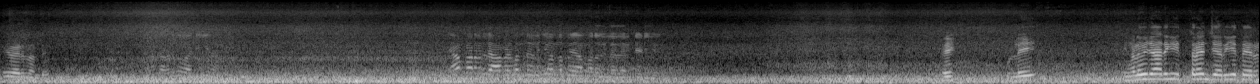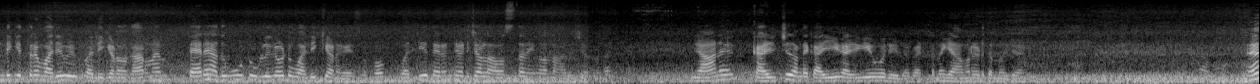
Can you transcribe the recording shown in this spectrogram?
ഇത് വരുന്നുണ്ട്. ഞാൻ പറഞ്ഞില്ല ആ വെള്ളം തെളിഞ്ഞു വന്നപ്പോൾ ഞാൻ പറഞ്ഞില്ല തിരട്ടി അടിക്കുന്നു ഏയ് പുള്ളി നിങ്ങൾ വിചാരിക്കും ഇത്രയും ചെറിയ തെരണ്ടിക്ക് ഇത്രയും വലി വലിക്കണം? കാരണം തെര അതുകൂട്ട് ഉള്ളിലോട്ട് വലിക്കുകയാണ് കഴിച്ചത് അപ്പം വലിയ തെരണ്ടി അടിച്ചുള്ള അവസ്ഥ നിങ്ങളൊന്ന് ആലോചിച്ചിട്ടുണ്ട് ഞാൻ കഴിച്ചു തന്നെ കൈ കഴുകിയ പോലും ഇല്ല. പെട്ടെന്ന് ക്യാമറ എടുത്തെന്ന് നോക്കിയാൽ ഏ?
